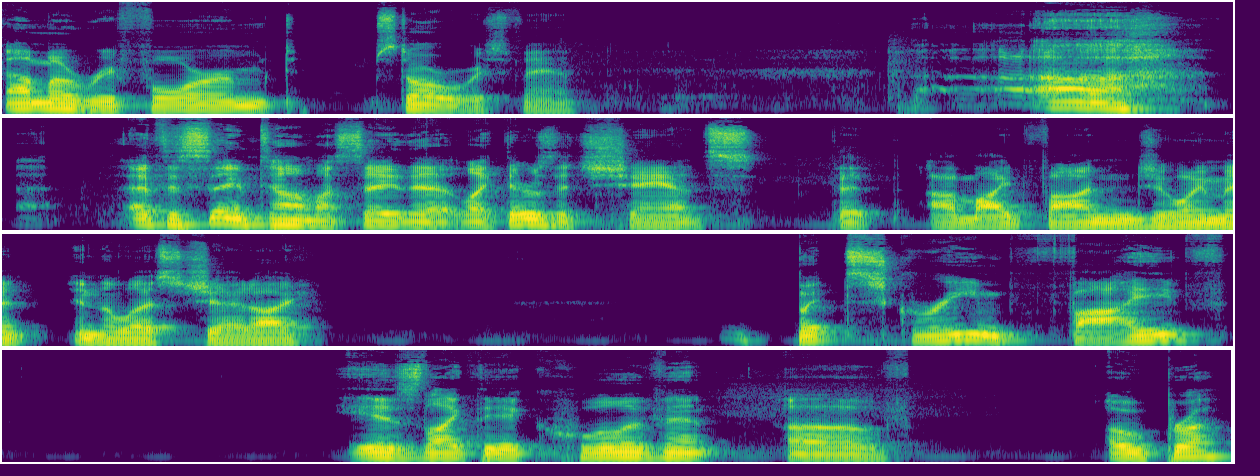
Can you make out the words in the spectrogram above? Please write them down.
I'm a reformed Star Wars fan. Uh, at the same time, I say that like there's a chance that I might find enjoyment in the Last Jedi, but Scream Five is like the equivalent of Oprah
